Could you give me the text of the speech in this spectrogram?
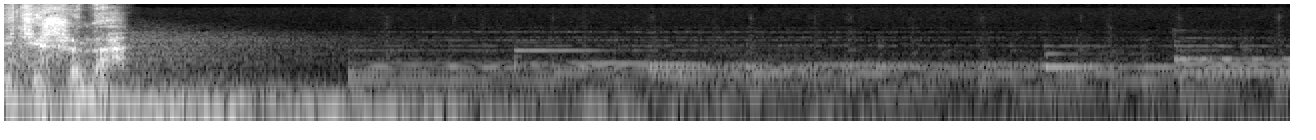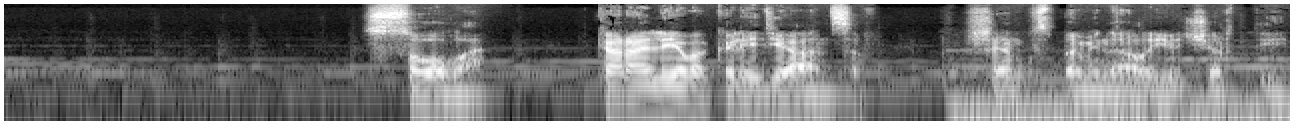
И тишина. Сола, королева каледианцев. Шенк вспоминал ее черты.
